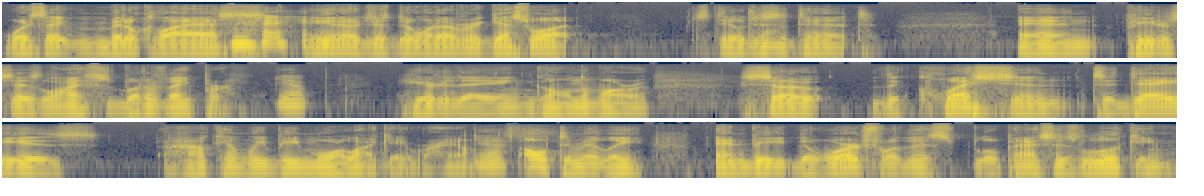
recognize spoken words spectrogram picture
what to say middle class. you know, just doing whatever. Guess what? Still just a tent. And Peter says life's but a vapor Yep. here today and gone tomorrow. So the question today is how can we be more like Abraham? Yes. Ultimately, and be the word for this little passage is looking.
